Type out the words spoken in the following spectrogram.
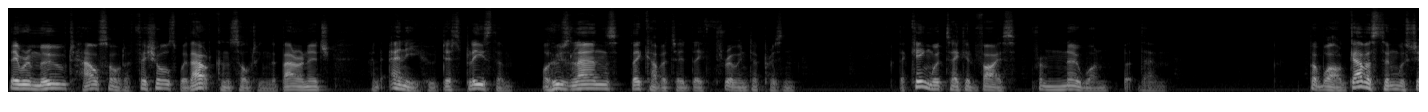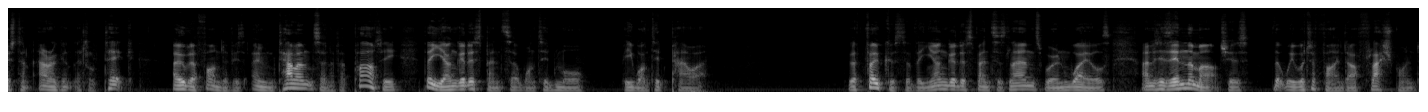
they removed household officials without consulting the baronage, and any who displeased them, or whose lands they coveted, they threw into prison. The king would take advice from no one but them. But while Gaveston was just an arrogant little tick, over fond of his own talents and of a party, the younger Despenser wanted more. He wanted power. The focus of the younger Despenser's lands were in Wales, and it is in the marches that we were to find our flashpoint.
